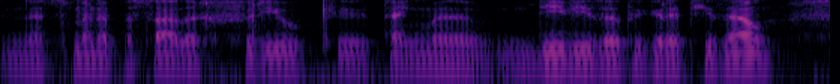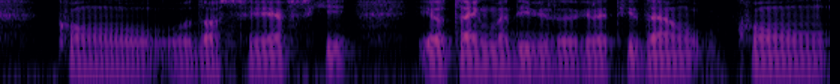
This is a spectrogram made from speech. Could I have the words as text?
na semana passada referiu que tem uma dívida de gratidão com o Dostoevsky, eu tenho uma dívida de gratidão com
